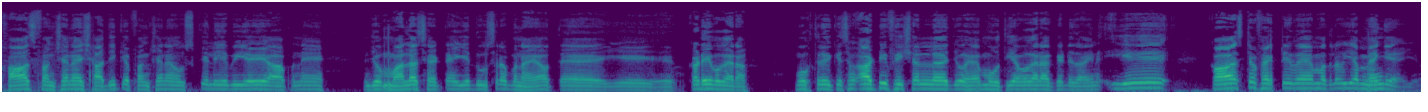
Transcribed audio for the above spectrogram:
खास फ़ंक्शन है, शादी के फ़ंक्शन है, उसके लिए भी ये आपने जो माला सेट है, ये दूसरा बनाया होता है, ये कड़े वगैरह मुख्तलिफ़ किस्म आर्टिफिशियल जो है, मोतिया वगैरह के डिज़ाइन ये कॉस्ट इफ़ेक्टिव है मतलब या महँगे हैं ये?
